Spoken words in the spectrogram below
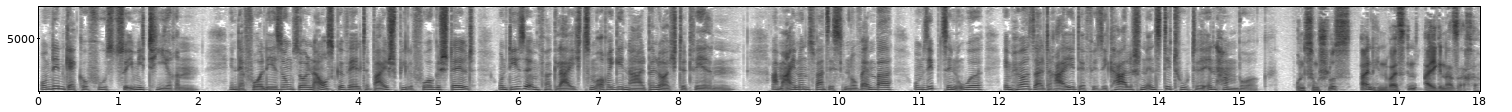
um den Geckofuß zu imitieren. In der Vorlesung sollen ausgewählte Beispiele vorgestellt und diese im Vergleich zum Original beleuchtet werden am 21. November um 17 Uhr im Hörsaal 3 der Physikalischen Institute in Hamburg. Und zum Schluss ein Hinweis in eigener Sache.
